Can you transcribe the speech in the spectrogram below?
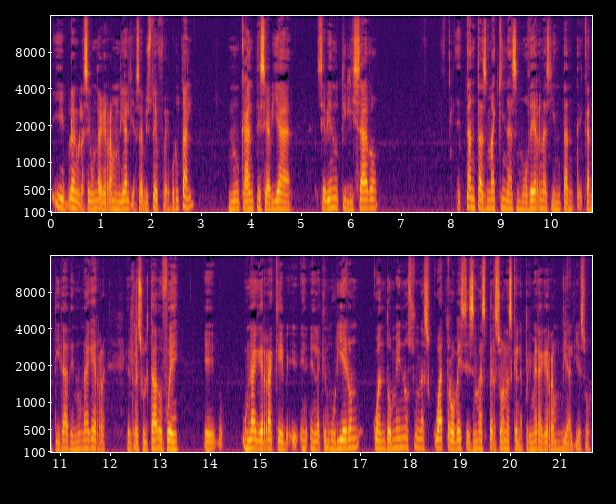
Y bueno, la Segunda Guerra Mundial, ya sabe usted, fue brutal. Nunca antes se había se habían utilizado eh, tantas máquinas modernas y en tanta cantidad en una guerra, el resultado fue eh, una guerra que, en, la que murieron cuando menos unas cuatro veces más personas que en la Primera Guerra Mundial y eso,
